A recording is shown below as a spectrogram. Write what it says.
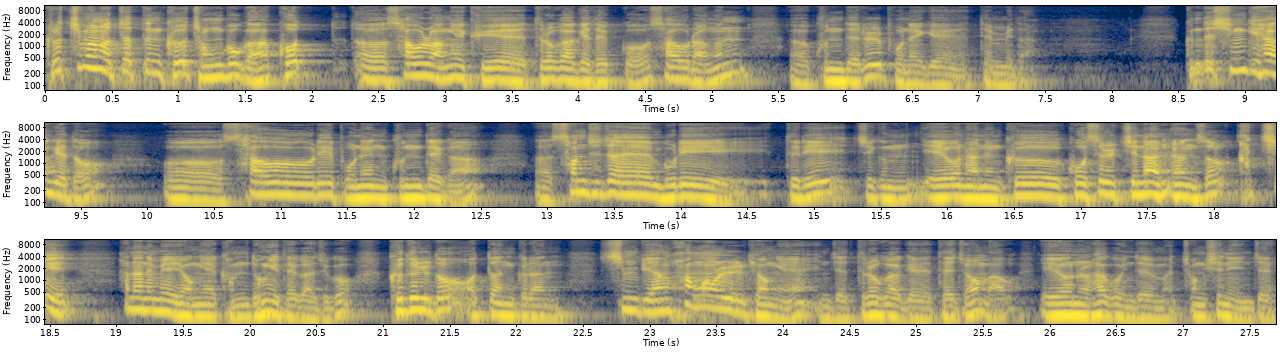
그렇지만 어쨌든 그 정보가 곧 어, 사울 왕의 귀에 들어가게 됐고 사울 왕은 어, 군대를 보내게 됩니다. 근데 신기하게도 어, 사울이 보낸 군대가 선지자의 무리들이 지금 예언하는 그 곳을 지나면서 같이 하나님의 영에 감동이 돼가지고 그들도 어떤 그런 신비한 황홀경에 이제 들어가게 되죠. 막 예언을 하고 이제 정신이 이제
